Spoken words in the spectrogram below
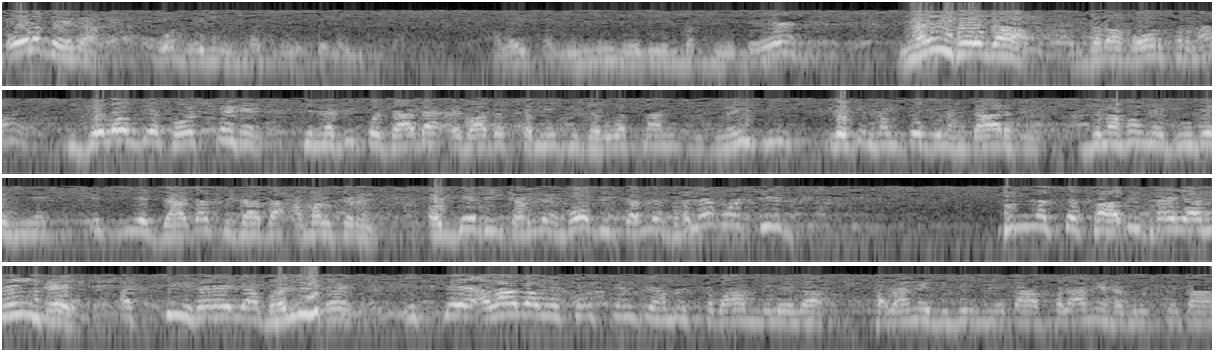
چھوڑ دے گا، وہ میری ہمت میں سے نہیں ہے۔ بھائی سمجھنی میری ہمت میں سے نہیں ہوگا۔ ذرا غور فرما کہ جو لوگ یہ سوچتے ہیں کہ نبی کو زیادہ عبادت کرنے کی ضرورت نہیں تھی، لیکن ہم تو گنہگار ہیں، گناہوں میں ڈوبے ہوئے ہیں، اس لیے زیادہ سے زیادہ عمل کریں۔ اور یہ بھی کر لیں، وہ بھی کر لیں، بھلے وہ چیز سنت سے ثابت ہے یا نہیں ہے؟ اچھی ہے یا بھلی ہے؟ اس کے علاوہ یہ سوچتے ہیں کہ ہمیں سوال ملے گا۔ فلانے بزرگ نے کہا فلانے حضرت نے کہا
